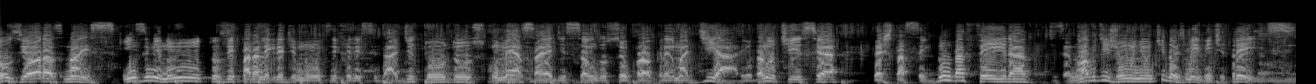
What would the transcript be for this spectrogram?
12 horas mais 15 minutos e para alegria de muitos e felicidade de todos, começa a edição do seu programa Diário da Notícia desta segunda-feira, 19 de junho de 2023.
